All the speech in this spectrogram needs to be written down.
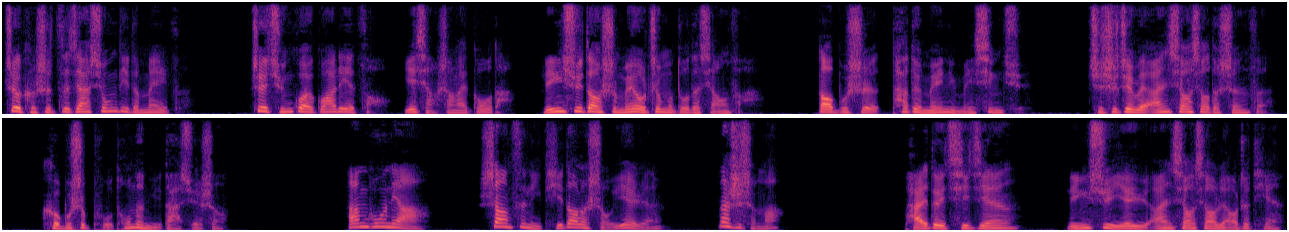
这可是自家兄弟的妹子，这群怪瓜裂枣也想上来勾搭。林旭倒是没有这么多的想法。倒不是他对美女没兴趣，只是这位安潇潇的身份可不是普通的女大学生。安姑娘，上次你提到了守夜人，那是什么？排队期间，林旭也与安潇潇聊着天。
